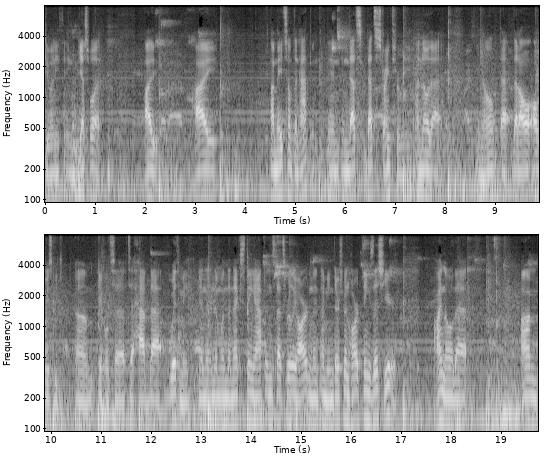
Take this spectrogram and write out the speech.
do anything. Mm-hmm. Guess what? I I I made something happen, and, and that's that's strength for me. I know that you know that that I'll always be um, able to to have that with me. And then, and then when the next thing happens, that's really hard. And then, I mean, there's been hard things this year. I know that I'm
